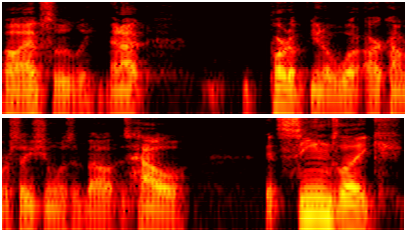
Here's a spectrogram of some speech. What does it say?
Oh, absolutely. And I part of you know what our conversation was about is how it seems like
